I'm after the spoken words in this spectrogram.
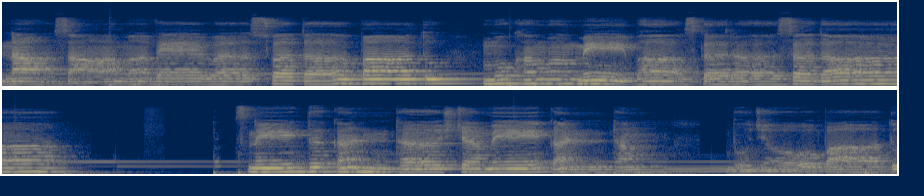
नासामवैवस्वत पातु मुखं मे भास्कर सदा। स्निग्धकण्ठश्च मे कण्ठम् भुजौ पातु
